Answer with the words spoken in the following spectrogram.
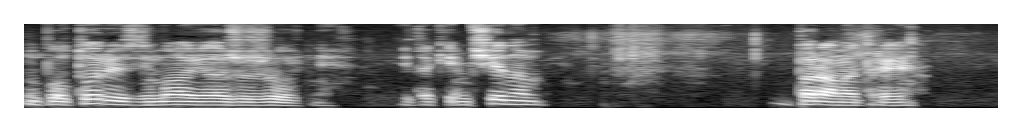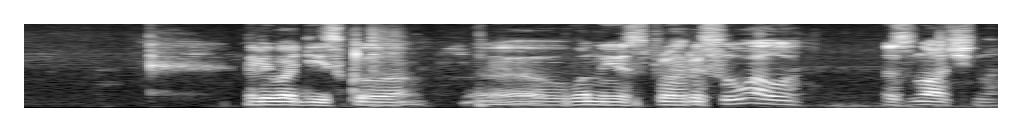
Ну, повторюю, знімаю аж у жовтні. І таким чином параметри лівадійського е, вони спрогресували значно.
